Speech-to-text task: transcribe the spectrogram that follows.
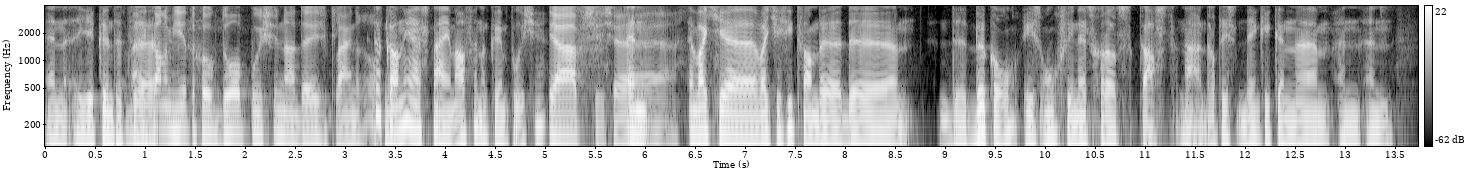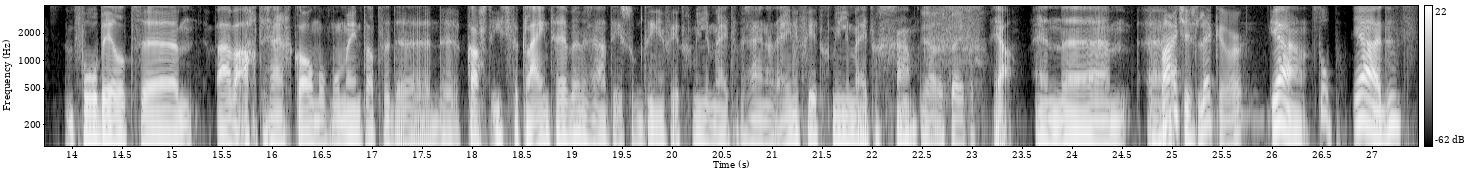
En je kunt het. Maar ik eh, kan hem hier toch ook doorpushen naar deze kleinere? dat kan, niet? ja, snij hem af en dan kun je hem pushen. Ja, precies. Ja, En- ja, ja. En wat je, wat je ziet van de, de, de bukkel is ongeveer net zo groot als de kast. Nou, dat is denk ik een, ehm, een, een Een voorbeeld eh, waar we achter zijn gekomen op het moment dat we de, de kast iets verkleind hebben. We zaten eerst op 43 mm, we zijn naar 41 mm gegaan. Ja, dat is beter. Ja, en ehm, Het eh, maatje is lekker hoor. Ja, Top. ja dat,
